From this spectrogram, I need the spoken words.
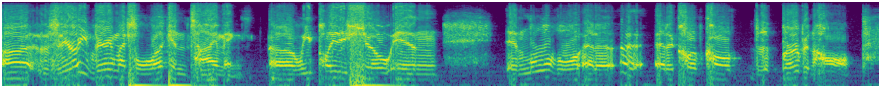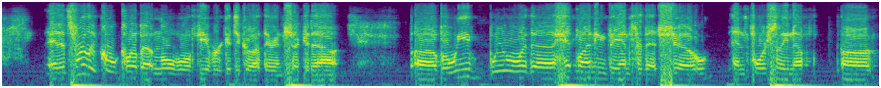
Uh, very, very much luck and timing. Uh, we played a show in in Louisville at a at a club called the Bourbon Hall, and it's a really cool club out in Louisville. If you ever get to go out there and check it out, uh, but we we were the headlining band for that show, and fortunately enough, uh,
